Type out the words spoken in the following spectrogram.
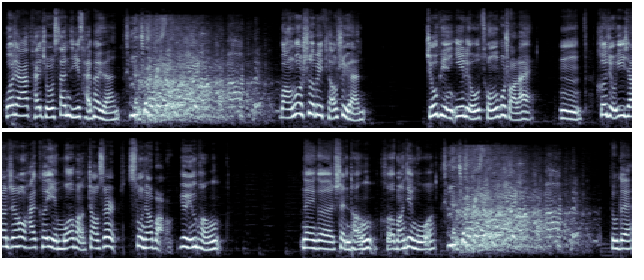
国家台球三级裁判员，网络设备调试员，九品一流，从不耍赖，嗯，喝酒一箱之后还可以模仿赵四、宋小宝、岳云鹏，那个沈腾和王建国，对不对？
